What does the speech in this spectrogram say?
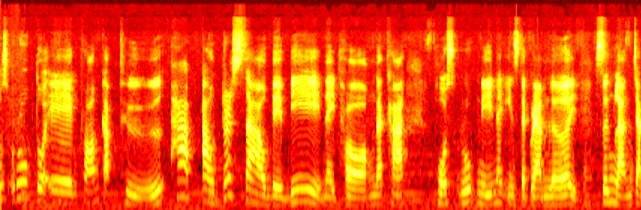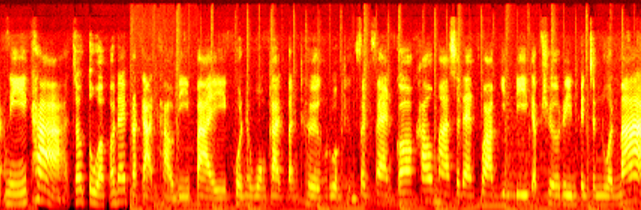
สต์รูปตัวเอง พร้อมกับถือภาพอัลตราซาวเบบี้ในท้องนะคะ โพสต์รูปนี้ใน Instagram เลย ซึ่งหลังจากนี้ค่ะ เจ้าตัวก็ได้ประกาศข่าวดีไป คนในวงการบันเทิงรวมถึงแฟนๆ ก็เข้ามาแสดงความยินดีกับเชอรีนเป็นจำนวนมาก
